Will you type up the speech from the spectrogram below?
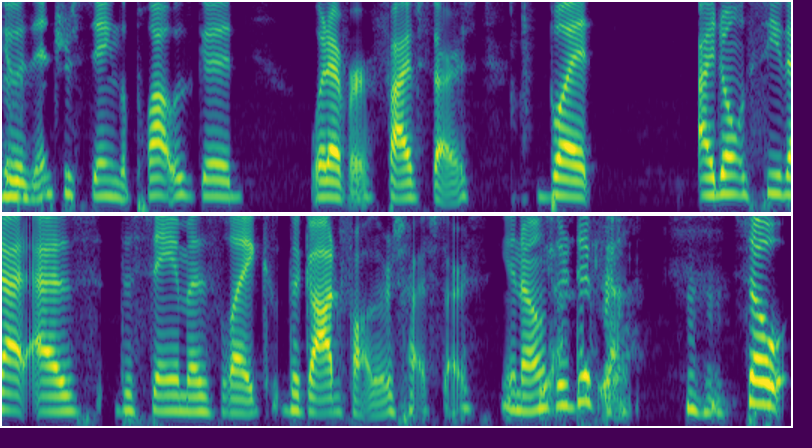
It Mhm. was interesting. The plot was good. Whatever, five stars. But I don't see that as the same as like The Godfather's five stars. You know, Yeah, they're yeah. different. Mhm. So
